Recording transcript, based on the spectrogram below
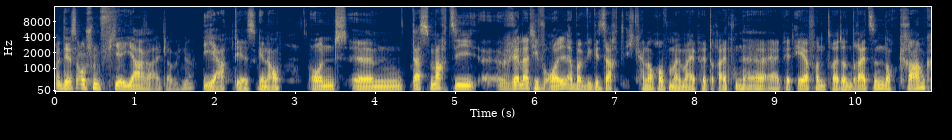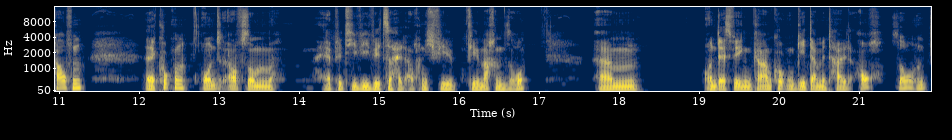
Und der ist auch schon vier Jahre alt, glaube ich, ne? Ja, der ist genau. Und ähm, das macht sie äh, relativ all, aber wie gesagt, ich kann auch auf meinem iPad 13, äh, iPad Air von 2013 noch Kram kaufen, äh, gucken und auf so einem Apple TV willst du halt auch nicht viel viel machen so. Ähm, und deswegen Kram gucken geht damit halt auch so. Und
